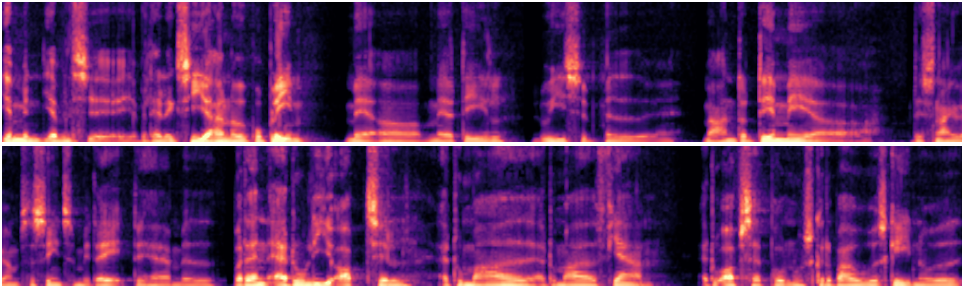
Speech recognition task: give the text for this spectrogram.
Jamen, jeg vil, jeg vil heller ikke sige, at jeg har noget problem med at, med at dele Louise med, øh, med andre. Det med at, og det snakker vi om så sent som i dag, det her med, hvordan er du lige op til? Er du meget, er du meget fjern? Er du opsat på, nu skal der bare ud og ske noget,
